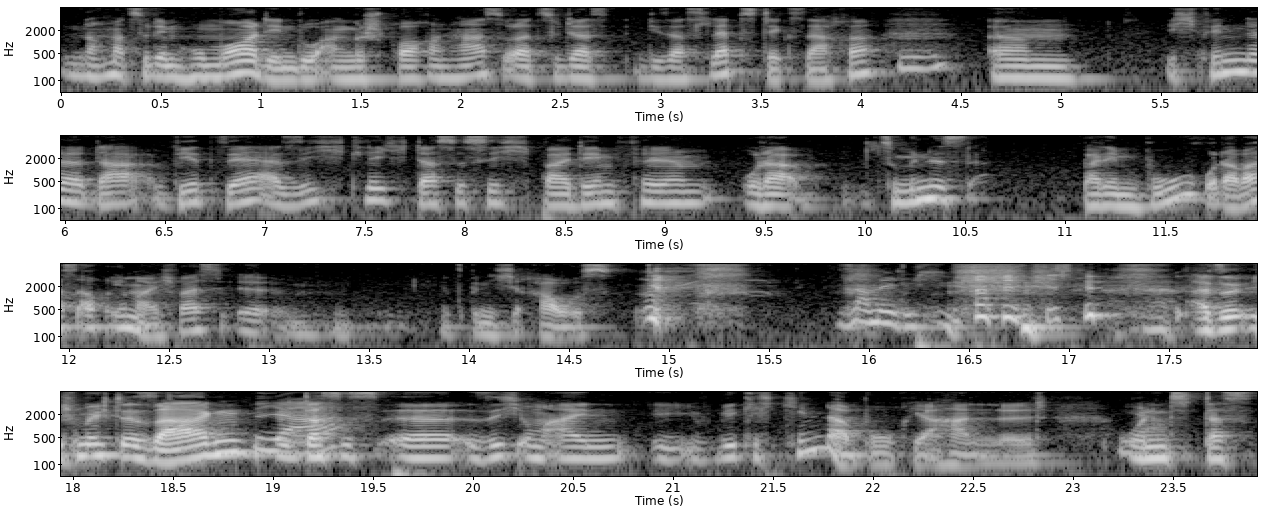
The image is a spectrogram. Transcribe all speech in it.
nochmal zu dem Humor, den du angesprochen hast, oder zu das, dieser Slapstick-Sache. Ähm, ich finde, da wird sehr ersichtlich, dass es sich bei dem Film oder zumindest bei dem Buch oder was auch immer, ich weiß, äh, jetzt bin ich raus. Sammel dich. Also ich möchte sagen, Ja. dass es äh, sich um ein äh, wirklich Kinderbuch ja handelt. Ja. Und das,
